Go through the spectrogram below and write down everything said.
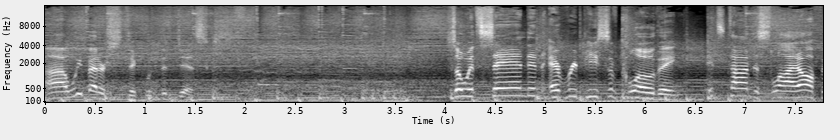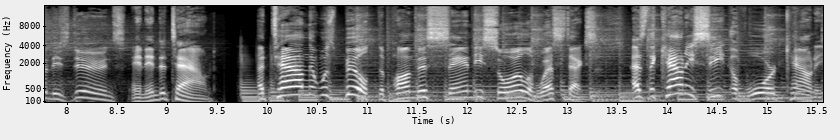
uh, we better stick with the discs. So, with sand in every piece of clothing, it's time to slide off of these dunes and into town. A town that was built upon this sandy soil of West Texas. As the county seat of Ward County,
